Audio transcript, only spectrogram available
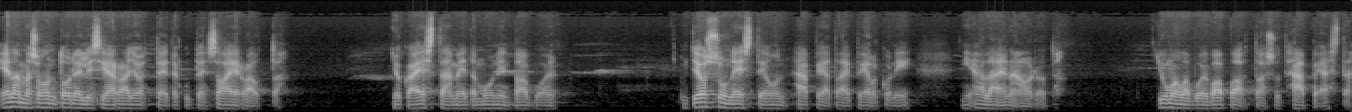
Elämässä on todellisia rajoitteita, kuten sairautta, joka estää meitä monin tavoin. Mutta jos sun este on häpeä tai pelko, niin, niin älä enää odota. Jumala voi vapauttaa sut häpeästä.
